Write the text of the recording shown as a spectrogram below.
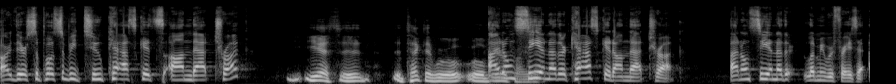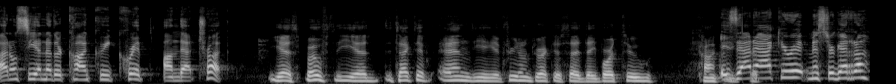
Are there supposed to be two caskets on that truck? Yes, uh, detective will, will I don't see that. another casket on that truck. I don't see another, let me rephrase it. I don't see another concrete crypt on that truck. Yes, both the uh, detective and the funeral director said they brought two concrete Is that crypts. accurate, Mr. Guerra?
